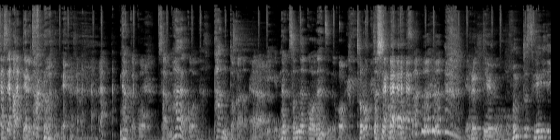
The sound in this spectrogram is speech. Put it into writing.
させ合ってるところがあって、なんかこう、さ、まだこう、パンとかだったらいいけど、なんかそんなこう、なんつうの、こう、とろっとしたものをさ、やるっていうのも、もう本当生理的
